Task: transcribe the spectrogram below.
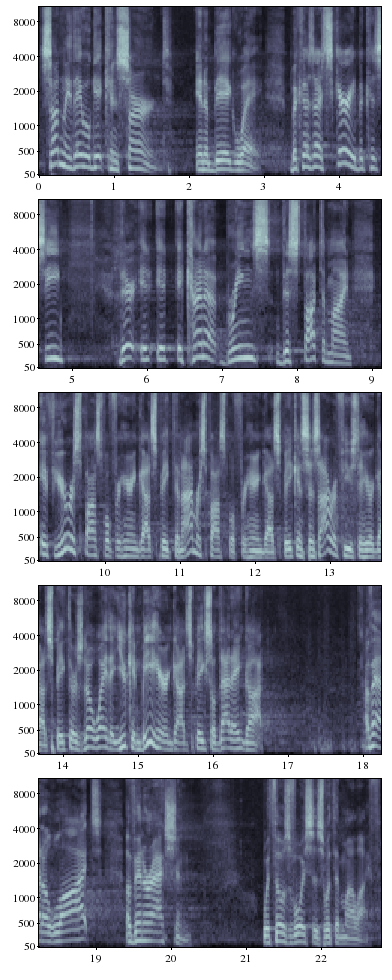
Suddenly they will get concerned in a big way because that's scary because see there it, it, it kind of brings this thought to mind if you're responsible for hearing god speak then i'm responsible for hearing god speak and since i refuse to hear god speak there's no way that you can be hearing god speak so that ain't god i've had a lot of interaction with those voices within my life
